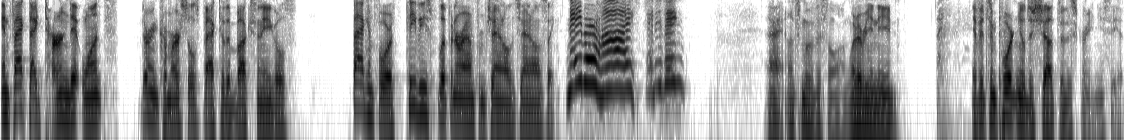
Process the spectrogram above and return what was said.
In fact, I turned it once during commercials back to the Bucs and Eagles. Back and forth. TV's flipping around from channel to channel. It's like, neighbor, hi. Anything? All right, let's move this along. Whatever you need. If it's important, you'll just shout through the screen. You see it.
